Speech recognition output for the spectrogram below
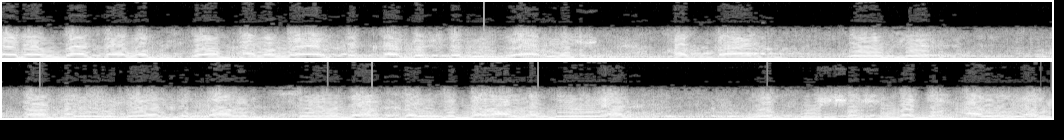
Efendim ders almak isteyen hanım ve erkek kardeşlerimiz varmış. Hatta birisi efendim diyor ki ben sizin derslerinizi devamlı dinleyen 70 yaşında bir hanımım.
